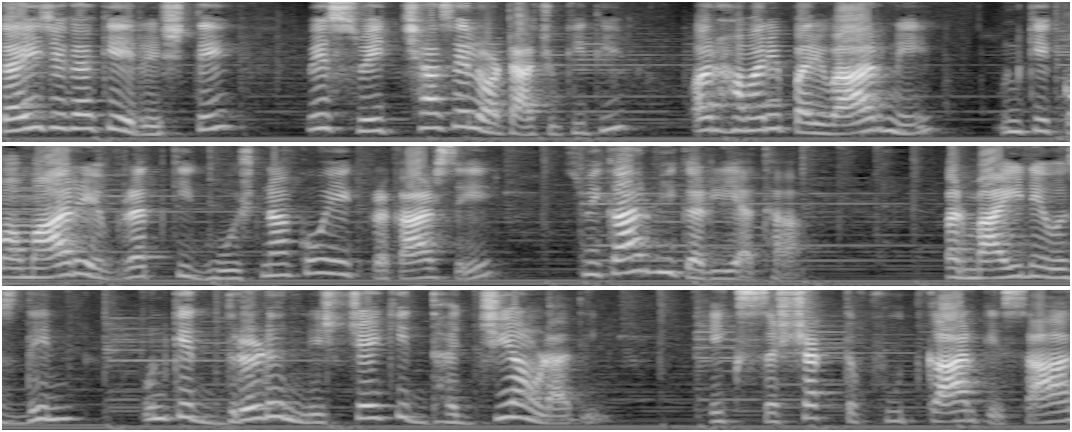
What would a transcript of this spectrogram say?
कई जगह के रिश्ते वे स्वेच्छा से लौटा चुकी थी और हमारे परिवार ने उनके कौमार्य व्रत की घोषणा को एक प्रकार से स्वीकार भी कर लिया था। पर माई ने उस दिन उनके दृढ़ निश्चय की धज्जियाँ उड़ा दी। एक सशक्त फूतकार के साथ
